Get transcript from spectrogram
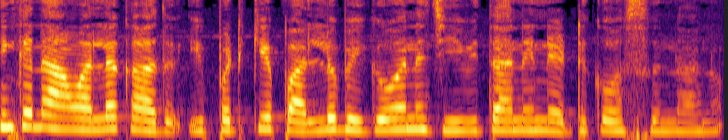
ఇంకా నా వల్ల కాదు ఇప్పటికే పళ్ళు బిగువన జీవితాన్ని నెట్టుకొస్తున్నాను.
